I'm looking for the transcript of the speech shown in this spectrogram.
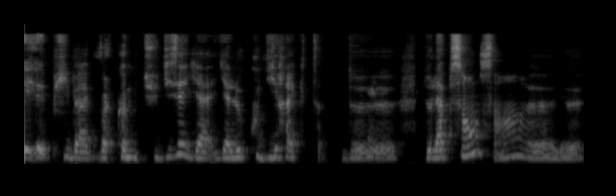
Et, puis, bah, comme tu disais, il y a, le coût direct de, l'absence, hein, euh,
